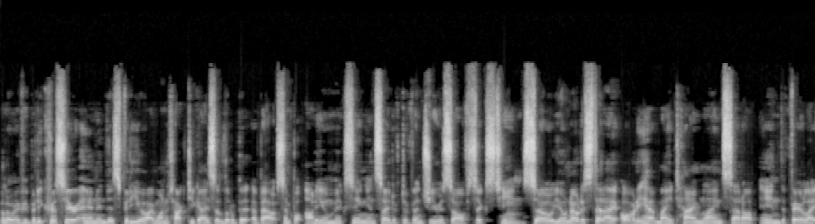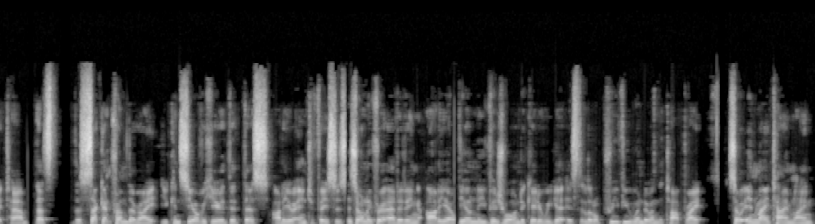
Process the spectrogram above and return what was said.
Hello everybody, Chris here, and in this video I want to talk to you guys a little bit about simple audio mixing inside of DaVinci Resolve 16. So you'll notice that I already have my timeline set up in the Fairlight tab. That's the second from the right. You can see over here that this audio interface is only for editing audio. The only visual indicator we get is the little preview window in the top right. So in my timeline,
